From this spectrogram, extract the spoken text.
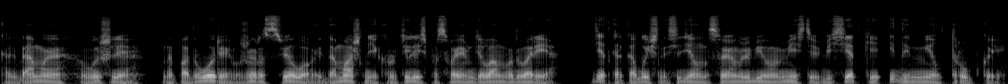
Когда мы вышли на подворье, уже расцвело, и домашние крутились по своим делам во дворе. Дед, как обычно, сидел на своем любимом месте в беседке и дымил трубкой.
